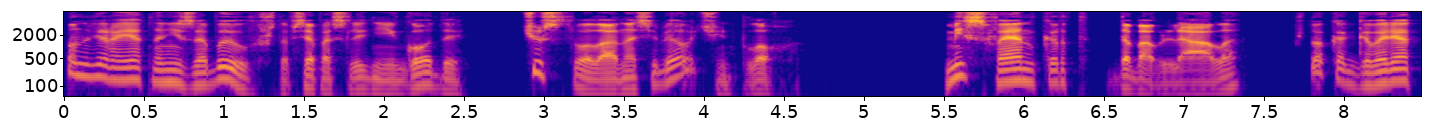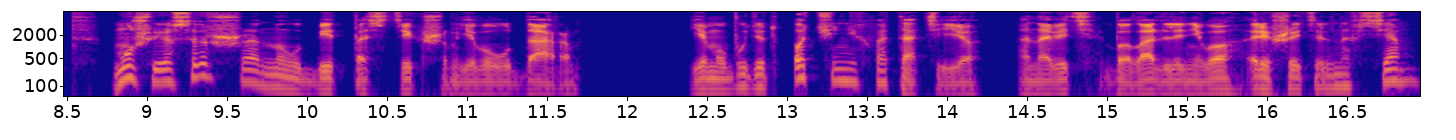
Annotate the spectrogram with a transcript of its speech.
Он, вероятно, не забыл, что все последние годы чувствовала она себя очень плохо. Мисс Фенкарт добавляла, что, как говорят, муж ее совершенно убит постигшим его ударом. Ему будет очень не хватать ее, она ведь была для него решительно всем.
